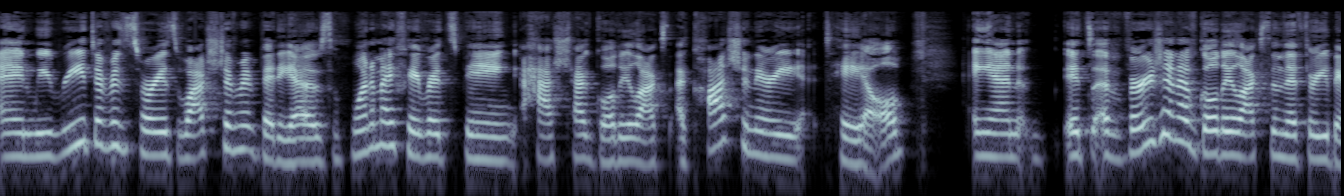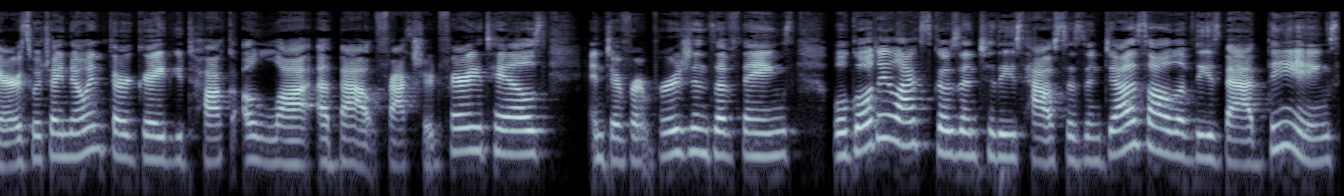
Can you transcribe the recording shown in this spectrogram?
And we read different stories, watch different videos. One of my favorites being hashtag Goldilocks, a cautionary tale. And it's a version of Goldilocks and the Three Bears, which I know in third grade you talk a lot about fractured fairy tales and different versions of things. Well, Goldilocks goes into these houses and does all of these bad things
